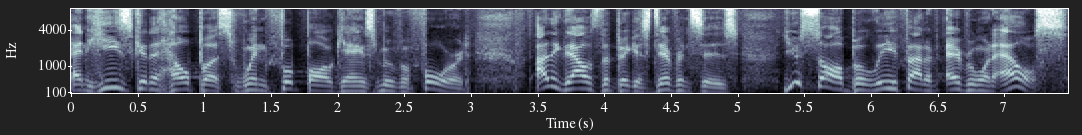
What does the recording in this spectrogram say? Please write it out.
and he's going to help us win football games moving forward. I think that was the biggest difference is you saw a belief out of everyone else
